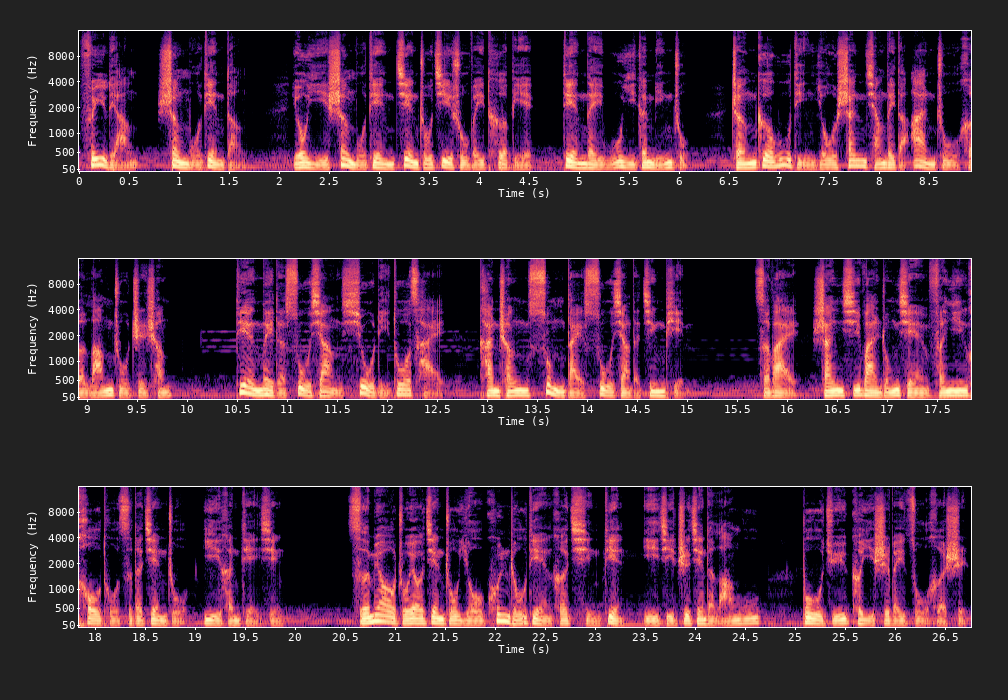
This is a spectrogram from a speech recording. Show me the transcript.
飞梁、圣母殿等。有以圣母殿建筑技术为特别，殿内无一根明柱，整个屋顶由山墙内的暗柱和廊柱支撑。殿内的塑像秀丽多彩，堪称宋代塑像的精品。此外，山西万荣县汾阴后土祠的建筑亦很典型。此庙主要建筑有昆柔殿和寝殿以及之间的廊屋，布局可以视为组合式。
